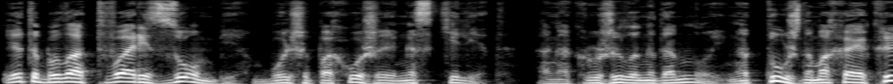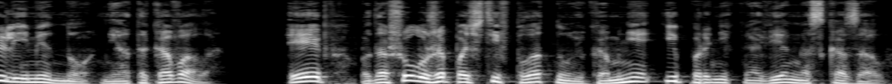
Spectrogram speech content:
Это была тварь-зомби, больше похожая на скелет. Она кружила надо мной, натужно махая крыльями, но не атаковала. Эйб подошел уже почти вплотную ко мне и проникновенно сказал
